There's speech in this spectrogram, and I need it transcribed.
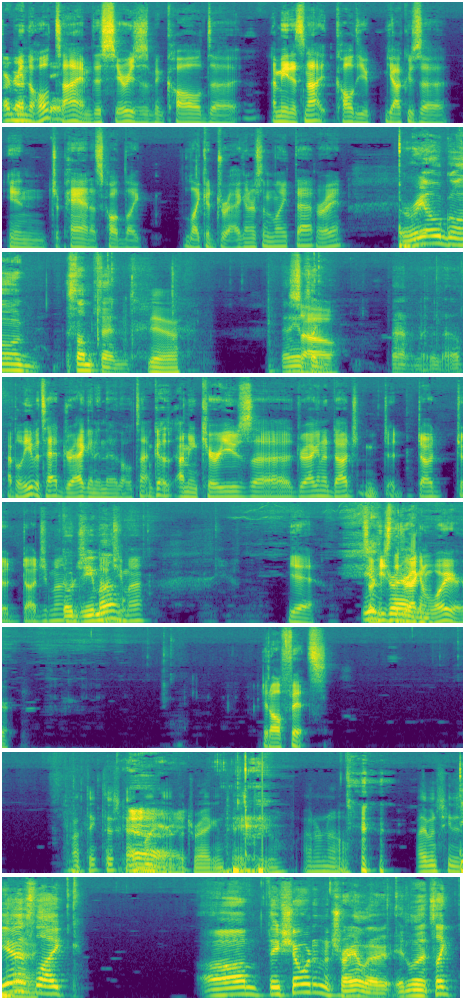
I mean, the whole cool. time this series has been called. Uh, I mean, it's not called Ya- Yakuza in Japan. It's called like like a dragon or something like that, right? Real gold something. Yeah, I think it's So like I don't even know. I believe it's had dragon in there the whole time. Because I mean, Kiryu's uh, dragon of Doj, D- Do- Do- Dojima. Dojima? Dojima. Yeah. He So is he's the dragon. dragon warrior. It all fits. I think this guy Yeah, might have a dragon tail too. I don't know. I haven't seen his. He has like, um, they show it in the trailer. It, it's like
